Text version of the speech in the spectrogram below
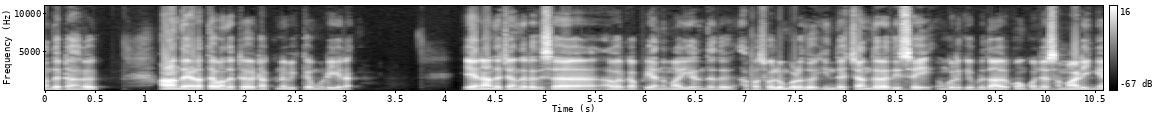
வந்துட்டார். ஆனால் அந்த இடத்த வந்துட்டு டக்குன்னு விற்க முடியல. ஏன்னா அந்த சந்திர திசை அவருக்கு அப்படி அந்த மாதிரி இருந்தது. அப்போ சொல்லும் பொழுது இந்த சந்திர திசை உங்களுக்கு இப்படி தான் இருக்கும் கொஞ்சம் சமாளிங்க.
